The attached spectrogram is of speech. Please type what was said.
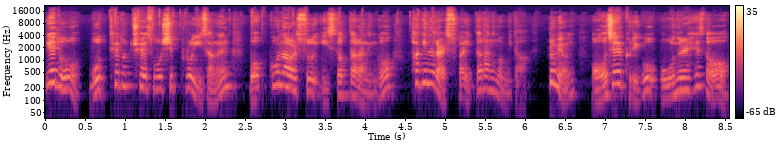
얘도 못해도 최소 10% 이상은 먹고 나올 수 있었다라는 거 확인을 할 수가 있다라는 겁니다. 그러면 어제 그리고 오늘 해서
